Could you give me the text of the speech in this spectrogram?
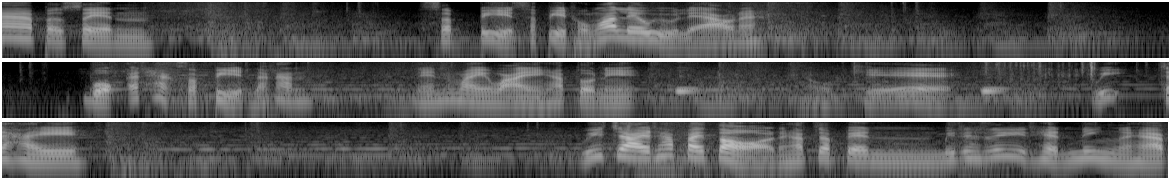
15% speed speed ผมว่าเร็วอยู่แล้วนะ บวก Attack Speed แล้วกัน เน้นไวๆครับตัวนี้ เค วิจัย วิจัยถ้าไปต่อนะครับ จะเป็น Military Training นะครับ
